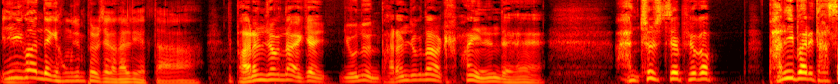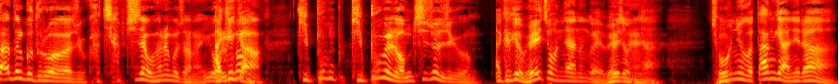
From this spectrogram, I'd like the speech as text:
일관되게 홍준표를 제가 날리겠다. 바른정당, 그러니까 요는 바른정당을 가만히 있는데, 안철수 대표가 바리바리 다 싸들고 들어와가지고 같이 합치자고 하는 거잖아. 이거 아, 얼마나 그러니까. 기쁨, 기쁨에 넘치죠, 지금. 아 그게 왜 좋냐는 거예요. 왜 좋냐? 좋은 이유가 딴 게 아니라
